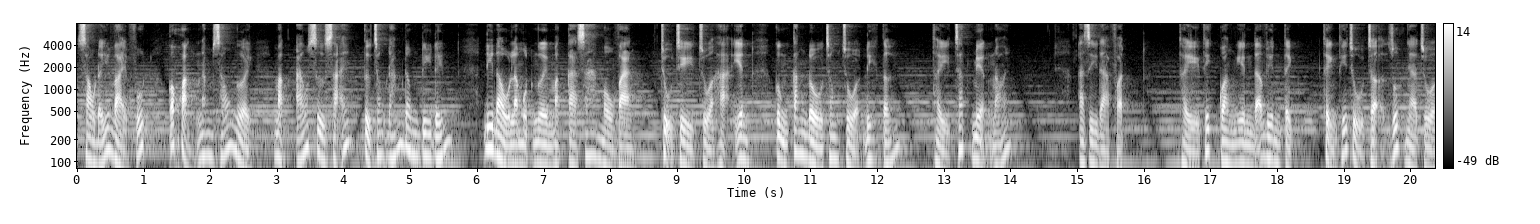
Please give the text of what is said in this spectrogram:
Sau đấy vài phút, có khoảng 5-6 người mặc áo sư sãi từ trong đám đông đi đến. Đi đầu là một người mặc cà sa màu vàng, trụ trì chùa Hạ Yên cùng tăng đồ trong chùa đi tới. Thầy chắp miệng nói: A Di Đà Phật. Thầy Thích Quang Nghiên đã viên tịch, thỉnh thí chủ trợ giúp nhà chùa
